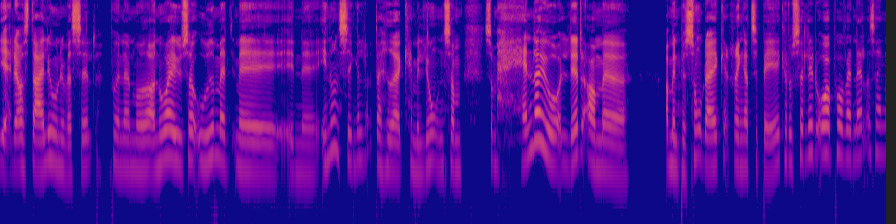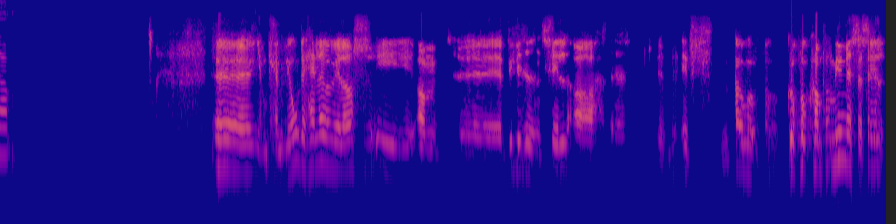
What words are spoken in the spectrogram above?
Ja, det er også dejligt universelt på en eller anden måde. Og nu er I jo så ude med, med en, uh, endnu en single, der hedder Kameleon, som, som handler jo lidt om, uh, om en person, der ikke ringer tilbage. Kan du sætte lidt ord på, hvad den ellers handler om? Øh, jamen, kameleon, det handler jo vel også i, om øh, villigheden til at øh, øh, gå, gå på kompromis med sig selv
